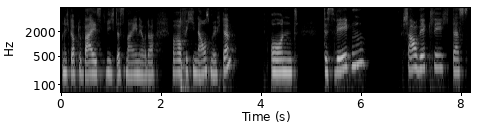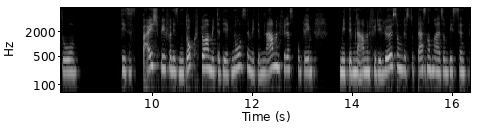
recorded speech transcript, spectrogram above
Und ich glaube, du weißt, wie ich das meine oder worauf ich hinaus möchte. Und deswegen schau wirklich, dass du dieses Beispiel von diesem Doktor mit der Diagnose, mit dem Namen für das Problem, mit dem Namen für die Lösung, dass du das nochmal so ein bisschen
